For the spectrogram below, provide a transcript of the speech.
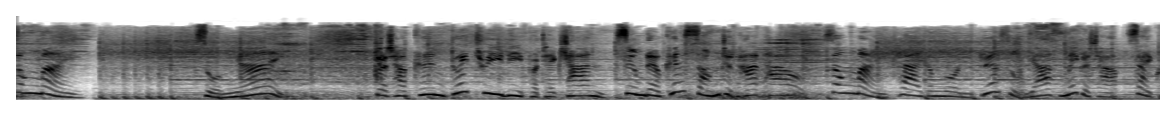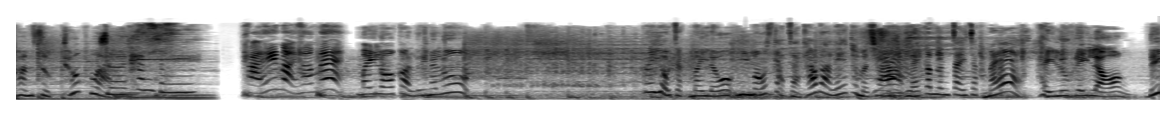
ทรงใหม่ สวมง่าย กระชับขึ้นด้วย 3D Protection ซึมเร็วขึ้น 2.5 เท่า ทรงใหม่คลายกังวล เรื่องสวมยากไม่กระชับ ใส่ความสุขทุกวันเจอแคนดี้ถ่ายให้หน่อยฮะแม่ ไมโลก่อนเลยนะลูก ประโยชน์จากไมโล มีมอสกัดจากข้าวบาเล่ธรรมชาติ และกำลังใจจากแม่ ให้ลูกได้ลอง ได้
